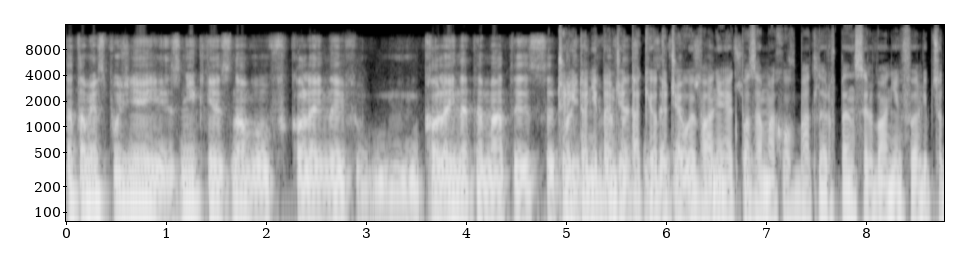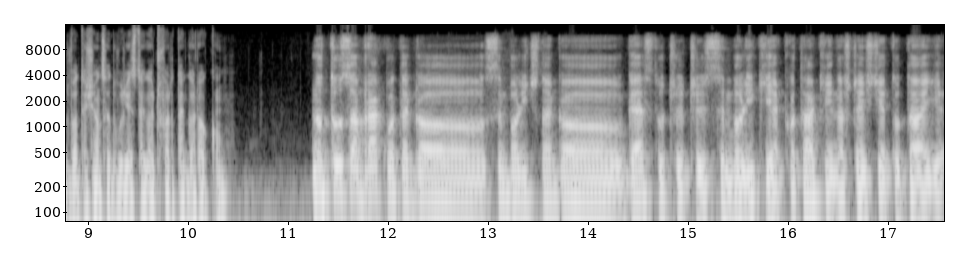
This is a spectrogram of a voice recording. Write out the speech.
natomiast później zniknie znowu w kolejnych, kolejne tematy z Czyli to nie będzie takie oddziaływanie jak po zamachu w Butler w Pensylwanii w lipcu 2024 roku? No tu zabrakło tego symbolicznego gestu, czy, czy symboliki jako takiej. Na szczęście tutaj e,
